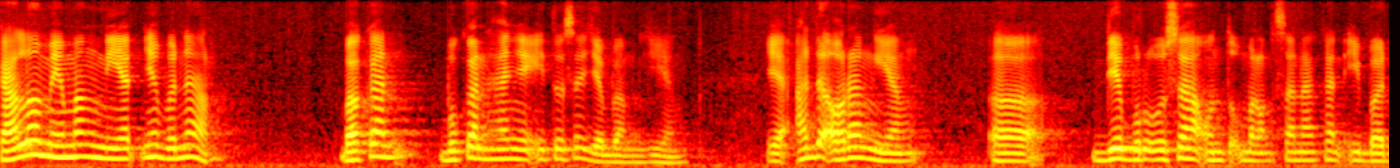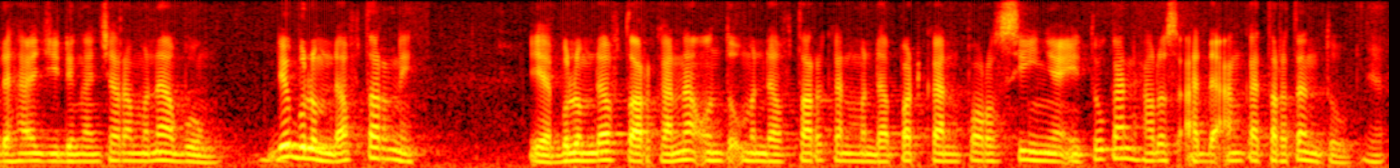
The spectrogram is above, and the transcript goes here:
Kalau memang niatnya benar. Bahkan bukan hanya itu saja Bang Jiang. Ya, ada orang yang uh, dia berusaha untuk melaksanakan ibadah haji dengan cara menabung. Dia belum daftar nih. Ya, belum daftar karena untuk mendaftarkan mendapatkan porsinya itu kan harus ada angka tertentu. Ya.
